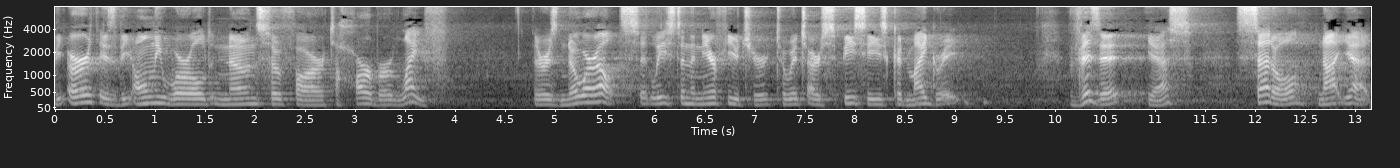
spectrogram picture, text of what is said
The earth is the only world known so far to harbor life. There is nowhere else, at least in the near future, to which our species could migrate. Visit, yes. Settle, not yet.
